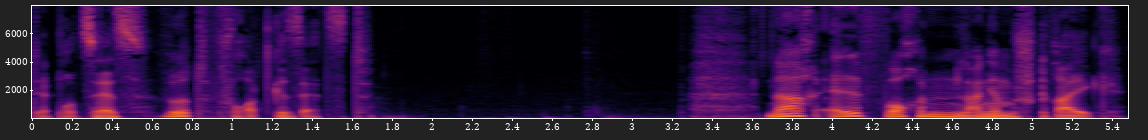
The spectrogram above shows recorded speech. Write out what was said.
Der Prozess wird fortgesetzt. Nach elf Wochen langem Streik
